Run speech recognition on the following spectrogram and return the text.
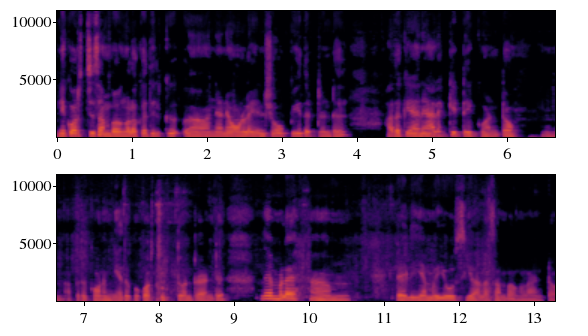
ഇനി കുറച്ച് സംഭവങ്ങളൊക്കെ ഇതിൽക്ക് ഞാൻ ഓൺലൈനിൽ ഷോപ്പ് ചെയ്തിട്ടുണ്ട്. അതൊക്കെ ഞാൻ അലക്കിയിട്ടേക്കുവാണ് കേട്ടോ അപ്പോൾ ഇതൊക്കെ ഉണങ്ങിയതൊക്കെ കുറച്ച് എടുത്ത് കൊണ്ടുവരാറുണ്ട് ഇത് നമ്മളെ ഡെയിലി നമ്മൾ യൂസ് ചെയ്യാനുള്ള സംഭവങ്ങളാണ് കേട്ടോ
